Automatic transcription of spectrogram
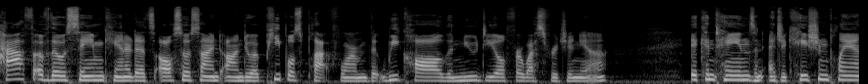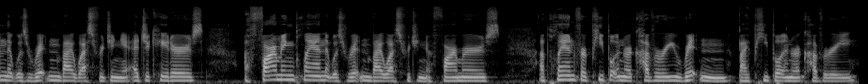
Half of those same candidates also signed onto a people's platform that we call the New Deal for West Virginia. It contains an education plan that was written by West Virginia educators, a farming plan that was written by West Virginia farmers, a plan for people in recovery written by people in recovery.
